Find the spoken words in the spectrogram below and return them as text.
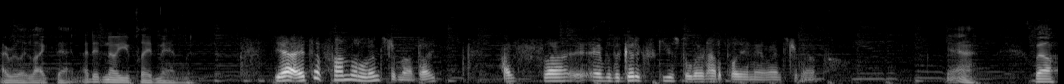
I really like that. I didn't know you played mandolin. Yeah, it's a fun little instrument. I, I've, uh, it was a good excuse to learn how to play a new instrument. Yeah. Well,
